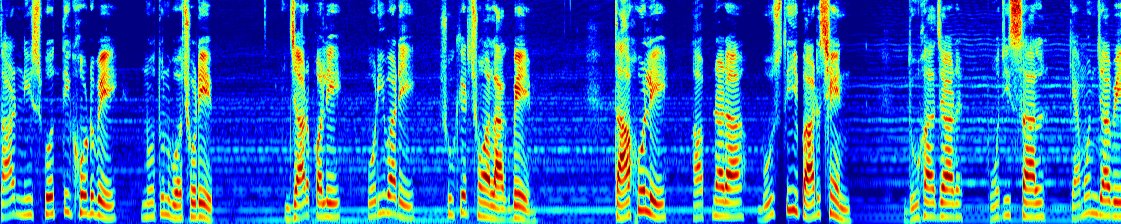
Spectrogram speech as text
তার নিষ্পত্তি ঘটবে নতুন বছরে, যার ফলে পরিবারে সুখের ছোঁয়া লাগবে। তাহলে আপনারা বুঝতেই পারছেন। দু হাজার পঁচিশ সাল কেমন যাবে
